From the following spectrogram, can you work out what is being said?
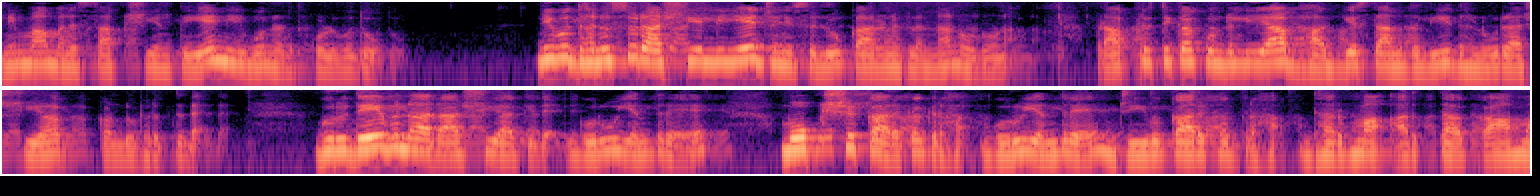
ನಿಮ್ಮ ಮನಸ್ಸಾಕ್ಷಿಯಂತೆಯೇ ನೀವು ನಡೆದುಕೊಳ್ಳುವುದು. ನೀವು ಧನುಸು ರಾಶಿಯಲ್ಲಿಯೇ ಜನಿಸಲು ಕಾರಣಗಳನ್ನ ನೋಡೋಣ. ಪ್ರಾಕೃತಿಕ ಕುಂಡಲಿಯ ಭಾಗ್ಯಸ್ಥಾನದಲ್ಲಿ ಧನು ರಾಶಿಯ ಕಂಡುಬರುತ್ತದೆ. ಗುರುದೇವನ ರಾಶಿಯಾಗಿದೆ. ಗುರು ಎಂದ್ರೆ ಮೋಕ್ಷಕಾರಕ ಗ್ರಹ. ಗುರು ಎಂದ್ರೆ ಜೀವಕಾರಕ ಗ್ರಹ. ಧರ್ಮ, ಅರ್ಥ, ಕಾಮ,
